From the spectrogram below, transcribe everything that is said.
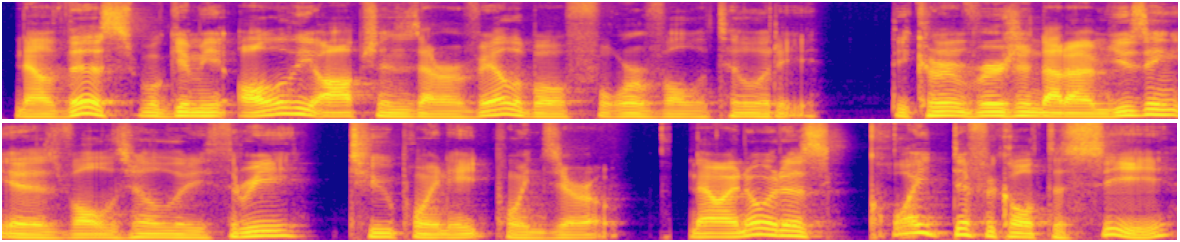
Now this will give me all of the options that are available for volatility. The current version that I'm using is volatility 3 2.8.0. Now I know it is quite difficult to see,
